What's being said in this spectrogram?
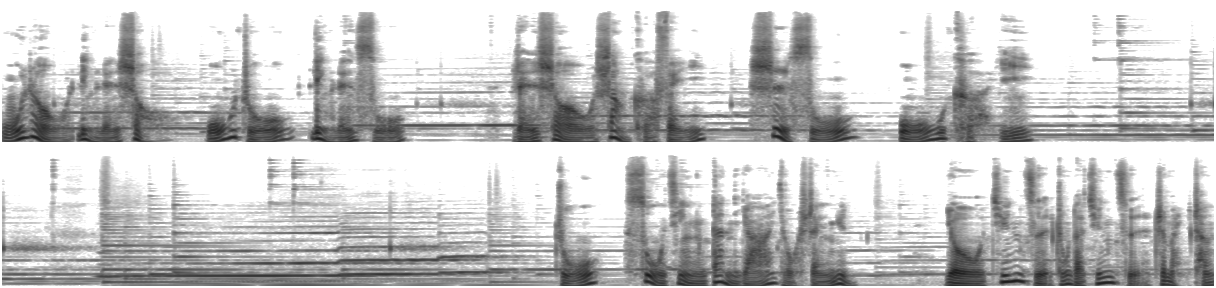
无肉令人瘦，无竹令人俗。人瘦尚可肥，世俗无可依。竹素净淡雅有神韵，有君子中的君子之美称。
